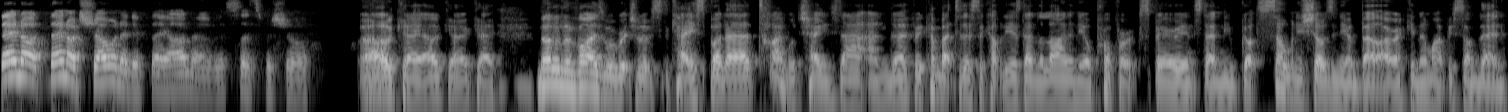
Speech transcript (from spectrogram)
they're not they're not showing it if they are nervous, that's for sure. Okay, okay, okay. Not an advisable ritual if it's the case, but uh, time will change that. And uh, if we come back to this a couple of years down the line and you're proper experienced and you've got so many shows in your belt, I reckon there might be some then.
